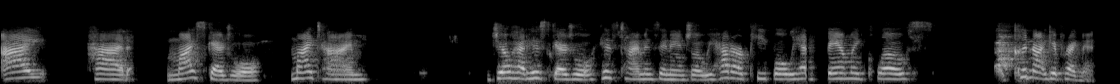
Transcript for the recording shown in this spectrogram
I had my schedule, my time, Joe had his schedule, his time in San Angelo. We had our people, we had family close. I could not get pregnant.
